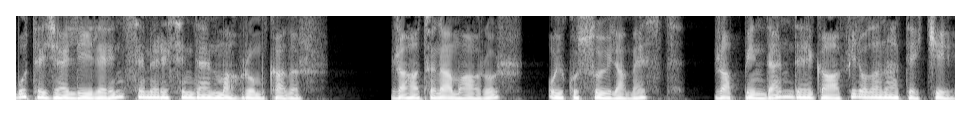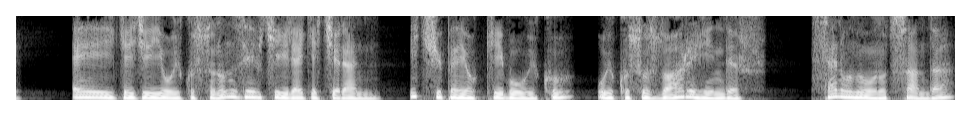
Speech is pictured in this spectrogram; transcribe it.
bu tecellilerin semeresinden mahrum kalır. Rahatına mağrur, uykusuyla mest, Rabbinden de gafil olana de ki, Ey geceyi uykusunun zevkiyle geçiren! Hiç şüphe yok ki bu uyku, uykusuzluğa rehindir. Sen onu unutsan da,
